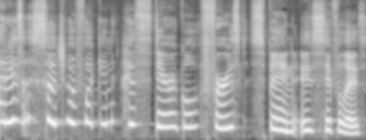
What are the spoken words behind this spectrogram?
That is such a fucking hysterical first spin is syphilis.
